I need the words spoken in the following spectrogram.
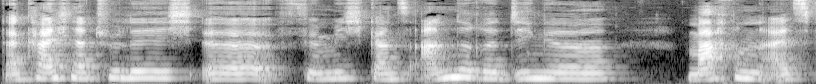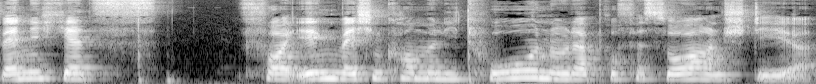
dann kann ich natürlich äh, für mich ganz andere Dinge machen, als wenn ich jetzt vor irgendwelchen Kommilitonen oder Professoren stehe.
